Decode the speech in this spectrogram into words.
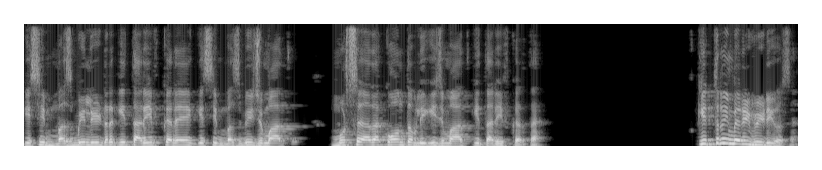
کسی مذہبی لیڈر کی تعریف کریں، کسی مذہبی جماعت، مجھ سے زیادہ کون تبلیغی جماعت کی تعریف کرتا ہے؟ کتنی میری ویڈیوز ہیں؟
